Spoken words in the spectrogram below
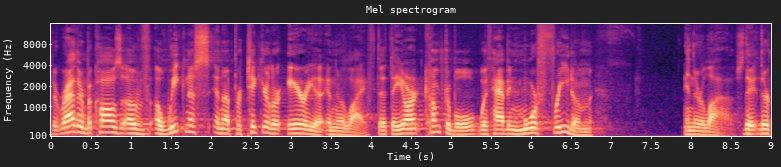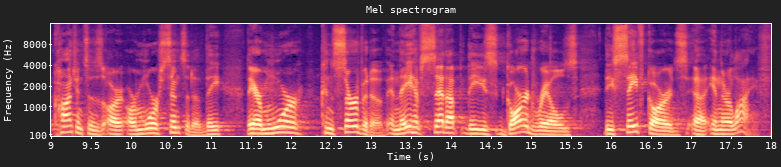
but rather because of a weakness in a particular area in their life, that they aren't comfortable with having more freedom in their lives. They, their consciences are, are more sensitive, they, they are more conservative, and they have set up these guardrails, these safeguards uh, in their life.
